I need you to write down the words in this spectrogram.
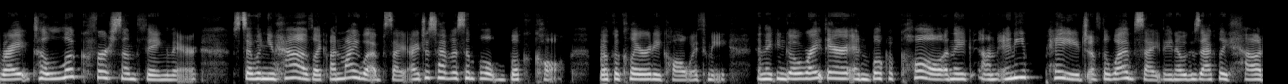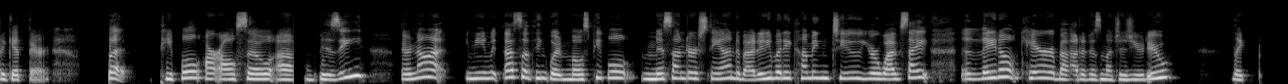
right? To look for something there. So when you have, like on my website, I just have a simple book call, book a clarity call with me, and they can go right there and book a call. And they, on any page of the website, they know exactly how to get there. But people are also uh, busy. They're not, I mean, that's I think what most people misunderstand about anybody coming to your website. They don't care about it as much as you do, like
